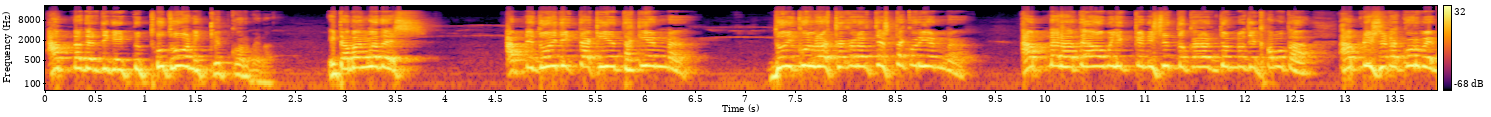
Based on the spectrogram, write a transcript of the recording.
আপনাদের দিকে একটু থুথুও নিক্ষেপ করবে না। এটা বাংলাদেশ। আপনি দুই দিক তাকিয়ে থাকিয়েন না। দুই কুল রক্ষা করার চেষ্টা করিয়েন না। আপনার হাতে আওয়ামী লীগকে নিষিদ্ধ করার জন্য যে ক্ষমতা, আপনি সেটা করবেন।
